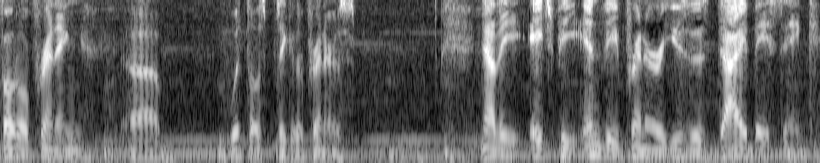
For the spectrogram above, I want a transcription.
photo printing uh, with those particular printers. Now the HP Envy printer uses dye-based ink.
